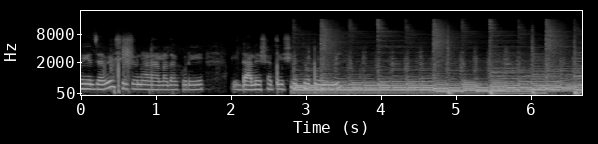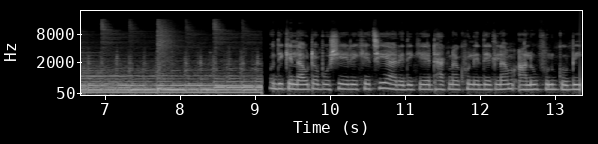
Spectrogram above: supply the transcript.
হয়ে যাবে সেই জন্য আর আলাদা করে ডালের সাথে সেদ্ধ করিনি ওদিকে লাউটা বসিয়ে রেখেছি আর এদিকে ঢাকনা খুলে দেখলাম আলু ফুলকপি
